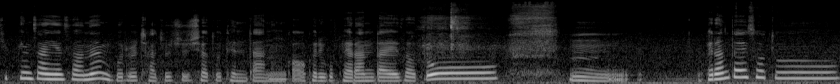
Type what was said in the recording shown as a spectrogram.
키핑장에서는 물을 자주 주셔도 된다는 거. 그리고 베란다에서도 음, 베란다에서도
